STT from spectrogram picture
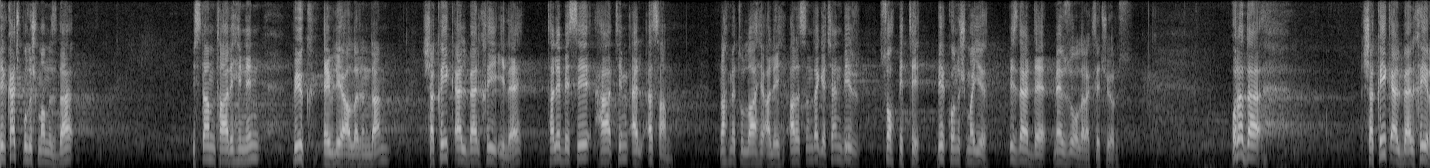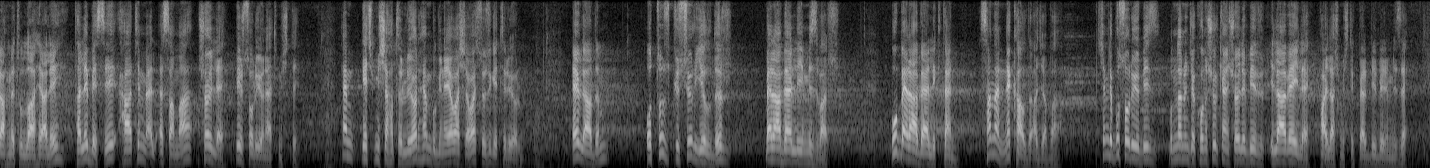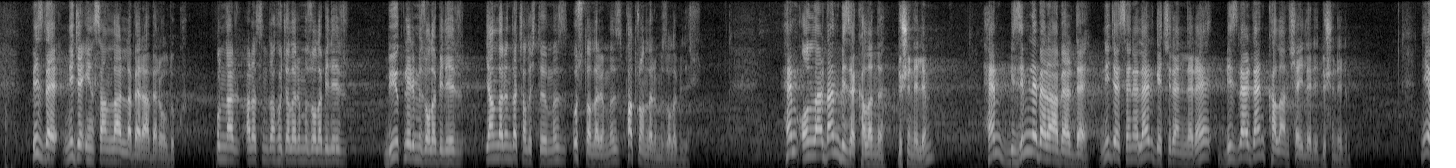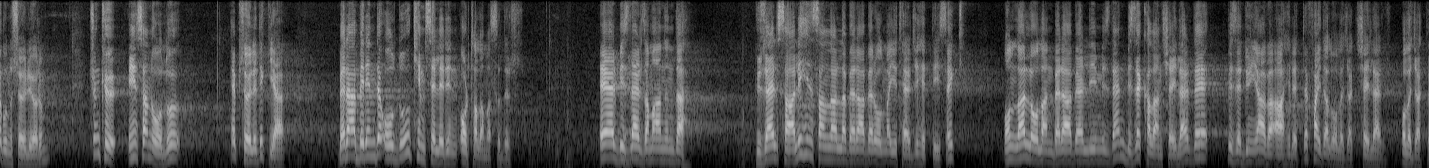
Birkaç buluşmamızda İslam tarihinin büyük evliyalarından Şakîk el-Belhi ile talebesi Hatim el-Asam rahmetullahi aleyh arasında geçen bir sohbeti, bir konuşmayı bizler de mevzu olarak seçiyoruz. Orada Şakîk el-Belhi rahmetullahi aleyh talebesi Hatim el-Esam'a şöyle bir soru yöneltmişti. Hem geçmişi hatırlıyor hem bugüne yavaş yavaş sözü getiriyorum. Evladım 30 küsür yıldır beraberliğimiz var. Bu beraberlikten sana ne kaldı acaba? Şimdi bu soruyu biz bundan önce konuşurken şöyle bir ilaveyle paylaşmıştık birbirimize. Biz de nice insanlarla beraber olduk. Bunlar arasında hocalarımız olabilir, büyüklerimiz olabilir, yanlarında çalıştığımız ustalarımız, patronlarımız olabilir. Hem onlardan bize kalanı düşünelim, hem bizimle beraber de nice seneler geçirenlere bizlerden kalan şeyleri düşünelim. Niye bunu söylüyorum? Çünkü insanoğlu hep söyledik ya, beraberinde olduğu kimselerin ortalamasıdır. Eğer bizler zamanında güzel, salih insanlarla beraber olmayı tercih ettiysek, onlarla olan beraberliğimizden bize kalan şeyler de bize dünya ve ahirette faydalı olacak şeyler olacaktır.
